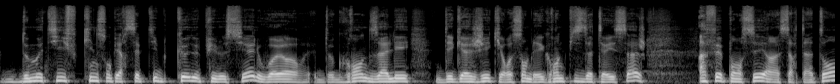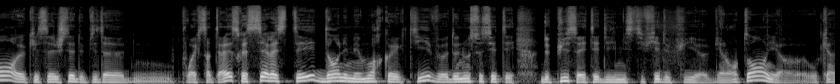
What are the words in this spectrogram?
de motifs qui ne sont perceptibles que depuis le ciel ou alors de grandes allées dégagées qui ressemblent à des grandes pistes d'atterrissage a fait penser à un certain temps euh, qu'il s'agissait de pistes euh, pour extraterrestres et c'est resté dans les mémoires collectives de nos sociétés. Depuis, ça a été démystifié depuis euh, bien longtemps, il n'y a aucun,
